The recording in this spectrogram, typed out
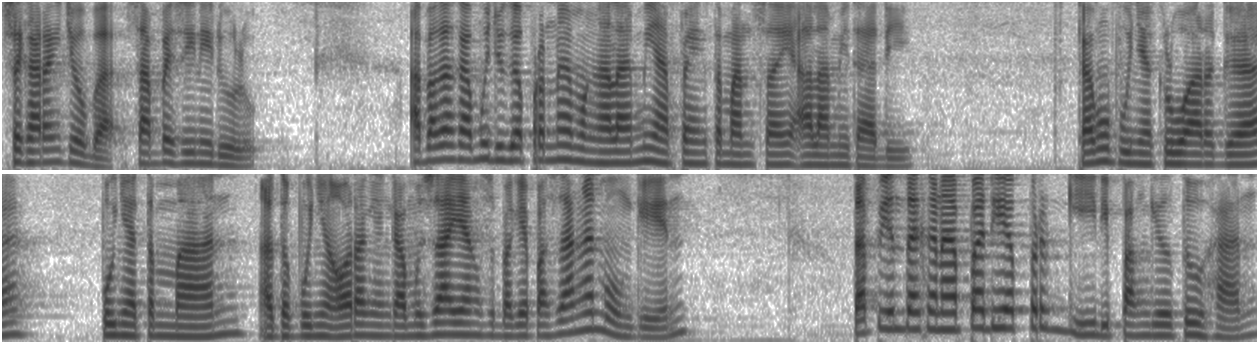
Sekarang coba sampai sini dulu. Apakah kamu juga pernah mengalami apa yang teman saya alami tadi? Kamu punya keluarga, punya teman, atau punya orang yang kamu sayang sebagai pasangan mungkin, tapi entah kenapa dia pergi dipanggil Tuhan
